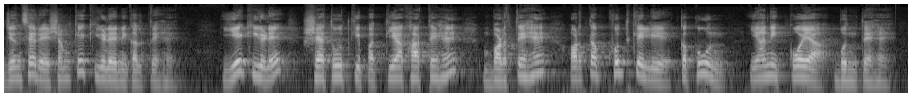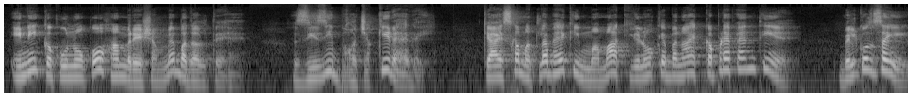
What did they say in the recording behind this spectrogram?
जिनसे रेशम के कीड़े निकलते हैं। ये कीड़े शहतूत की पत्तियाँ खाते हैं, बढ़ते हैं और तब खुद के लिए ककून यानी कोया बुनते हैं। इन्हीं ककूनों को हम रेशम में बदलते हैं। जीजी भौचक्की रह गई। क्या इसका मतलब है कि ममा कीड़ों के बनाए कपड़े पहनती हैं? बिल्कुल सही।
